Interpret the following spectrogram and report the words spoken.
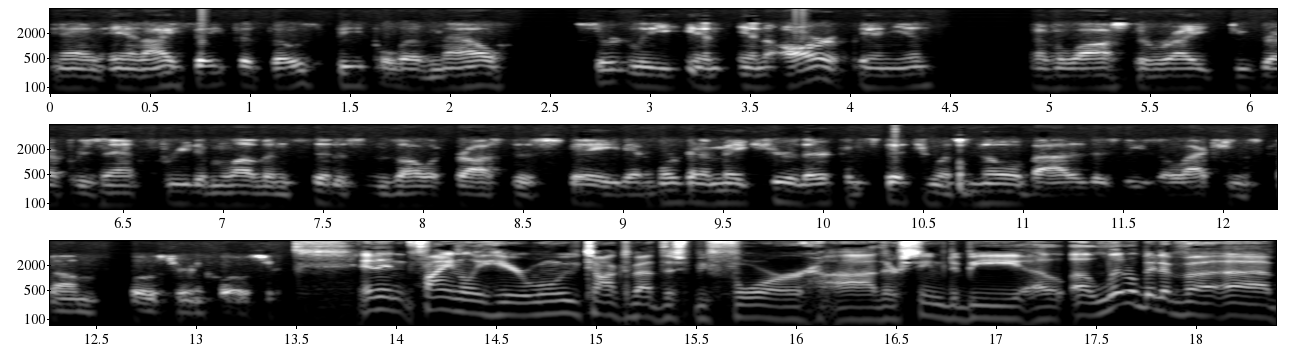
and and I think that those people have now certainly, in, in our opinion, have lost the right to represent freedom loving citizens all across this state. And we're going to make sure their constituents know about it as these elections come closer and closer. And then finally, here, when we've talked about this before, uh, there seemed to be a, a little bit of a,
